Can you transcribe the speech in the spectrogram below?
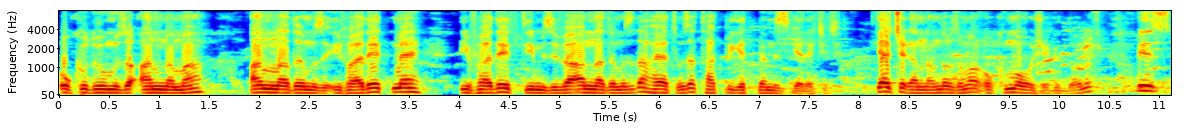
okuduğumuzu anlama, anladığımızı ifade etme, ifade ettiğimizi ve anladığımızı da hayatımıza tatbik etmemiz gerekir. Gerçek anlamda o zaman okuma o şekilde olur. Biz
